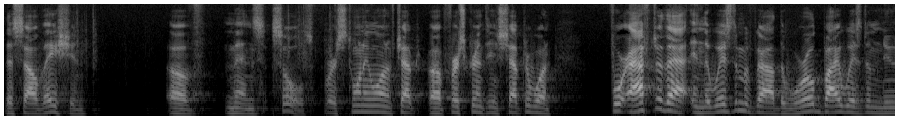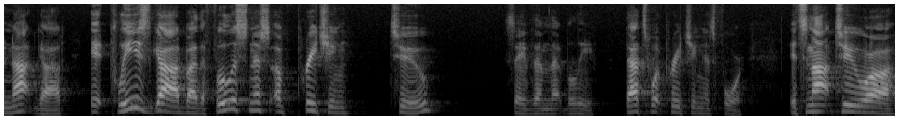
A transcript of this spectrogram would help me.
the salvation of men's souls. Verse 21 of chapter, uh, 1 Corinthians chapter 1. For after that, in the wisdom of God, the world by wisdom knew not God. It pleased God by the foolishness of preaching to save them that believe. That's what preaching is for. It's not to uh,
